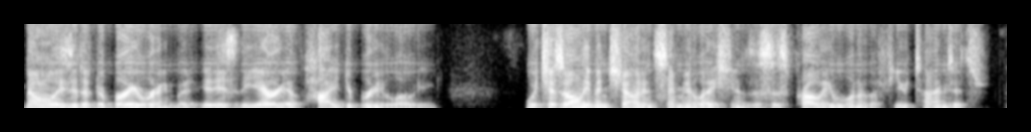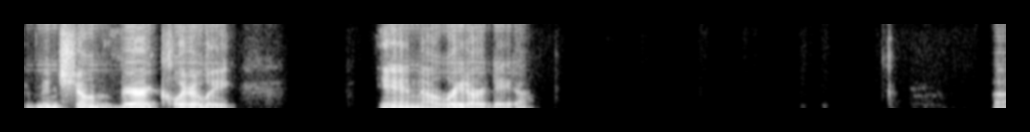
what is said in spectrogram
not only is it a debris ring, but it is the area of high debris loading, which has only been shown in simulations. This is probably one of the few times it's been shown very clearly in uh, radar data. Uh,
